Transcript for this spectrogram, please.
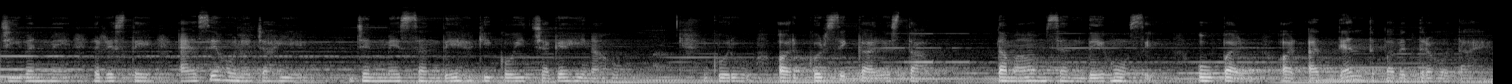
जीवन में रिश्ते ऐसे होने चाहिए जिनमें संदेह की कोई जगह ही ना हो। गुरु और गुरसिक का रिश्ता तमाम संदेहों से ऊपर और अत्यंत पवित्र होता है।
